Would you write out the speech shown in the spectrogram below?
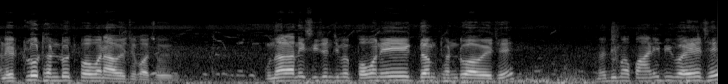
અને એટલો ઠંડો જ પવન આવે છે પાછો. ઉનાળાની સિઝન છે પવન એકદમ ઠંડો આવે છે. નદીમાં પાણી બી વહે છે.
